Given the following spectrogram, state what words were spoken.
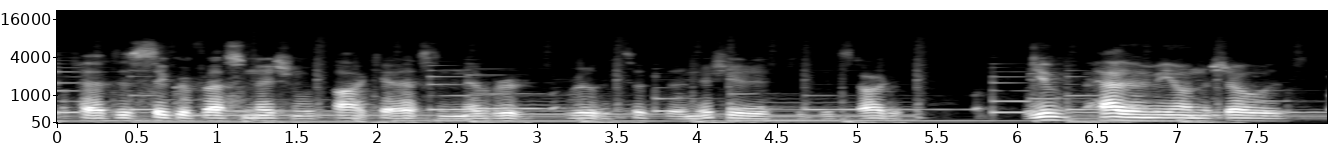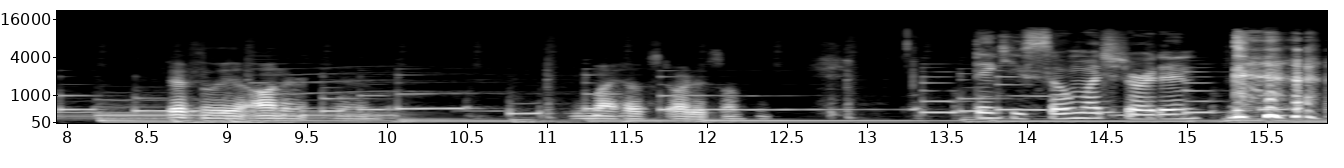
I've had this secret fascination with podcasts and never really took the initiative to get started. You having me on the show is definitely an honor, you might have started something. Thank you so much, Jordan.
